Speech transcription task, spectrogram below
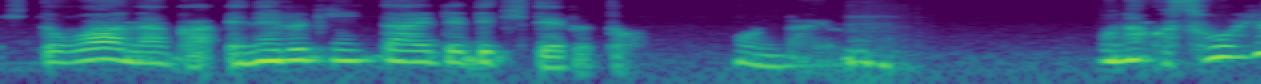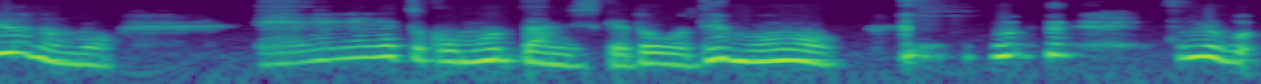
人はなんかエネルギー体でできてると、本来は。うん、もうなんかそういうのも、ええー、とか思ったんですけど、でも、その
